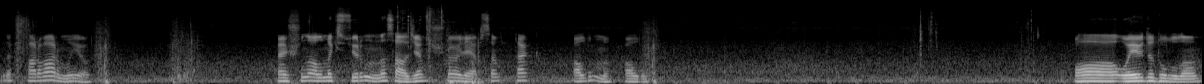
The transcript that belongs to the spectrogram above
Burada kar var mı? Yok. Ben şunu almak istiyorum. Nasıl alacağım? Şöyle yapsam. Tak. Aldım mı? Aldım. Aa o evde dolu lan.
